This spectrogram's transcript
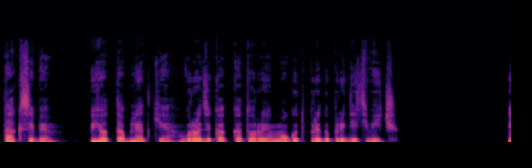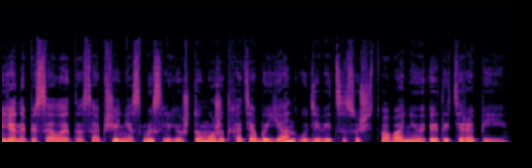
Так себе. Пьет таблетки, вроде как которые могут предупредить ВИЧ. Я написала это сообщение с мыслью, что может хотя бы Ян удивиться существованию этой терапии.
